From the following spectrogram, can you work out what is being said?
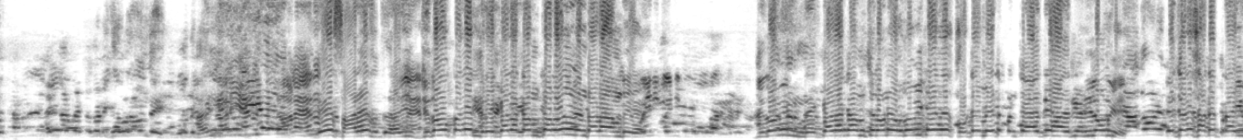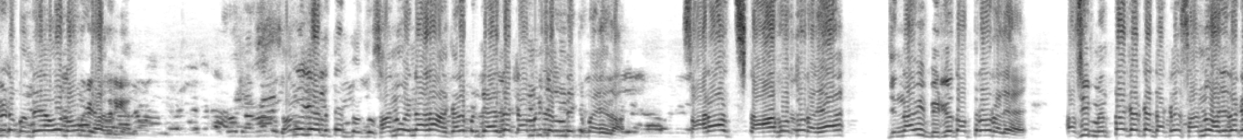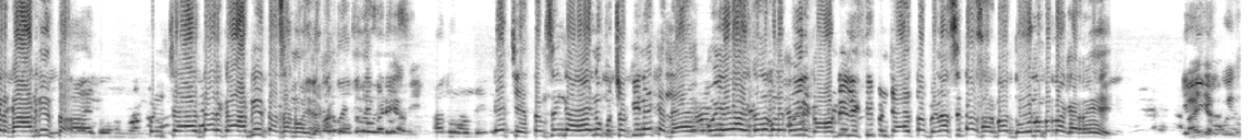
ਇਹ ਸਾਰੇ, ਜਦੋਂ ਕਦੇ ਨਰੇਗਾ ਦਾ ਕੰਮ ਚਲਾਉਂਦੇ ਡੰਡਾ ਲਾਉਂਦੇ ਆ। ਜਦੋਂ ਵੀ ਨਰੇਗਾ ਦਾ ਕੰਮ ਚਲਾਉਣੇ, ਉਦੋਂ ਵੀ ਕਹਿੰਦੇ ਤੁਹਾਡੇ ਮੇਟ ਪੰਚਾਇਤ ਦੇ ਹਾਜ਼ਰੀਆਂ ਨਹੀਂ ਲਾਉਣਗੇ। ਤੇ ਜਿਹੜੇ ਸਾਡੇ ਪ੍ਰਾਈਵੇਟ ਬੰਦੇ ਆ, ਉਹ ਲਾਉਣਗੇ ਹਾਜ਼ਰੀਆਂ। ਸਮਝ ਗੱਲ ਤੇ, ਸਾਨੂੰ ਇੰਨਾ ਹੈਰਾਨ ਕਰ ਪੰਚਾਇਤ ਦਾ ਕੰਮ ਨਹੀਂ ਚੱਲਣ ਦੇ ਇੱਕ ਪੈਸੇ ਦਾ। ਸਾਰਾ ਸਟਾਫ ਉੱਥੋਂ ਰਲਿਆ, ਜਿੰਨਾ ਵੀ ਵੀਡੀਓ ਦਫ਼ਤਰ ਉਹ ਰਲਿਆ। ਅਸੀਂ ਮਿੰਤਾ ਕਰਕੇ ਡੱਕ ਸਾਨੂੰ ਹਜੇ ਤੱਕ ਰਿਕਾਰਡ ਨਹੀਂ ਦਿੱਤਾ। ਪੰਚਾਇਤ ਦਾ ਰਿਕਾਰਡ ਨਹੀਂ ਦਿੱਤਾ ਸਾਨੂੰ ਹਜੇ ਤੱਕ। ਇਹ ਚੇਤਨ ਸਿੰਘ ਆਇਆ, ਇਹਨੂੰ ਪੁੱਛੋ ਕਿਹਨੇ ਘੱਲਿਆ। ਹੈ? ਕੋਈ ਇਹਦਾ ਇਹਦੇ ਕੋਲੇ ਕੋਈ ਰਿਕਾਰਡ ਨਹੀਂ ਲਿਖਤੀ, ਪੰਚਾਇਤ ਤੋਂ ਬਿਨਾਂ ਸਿੱਧਾ ਸਰਵਾ 2 ਨੰਬਰ ਦਾ ਕਰ ਰਹੇ।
